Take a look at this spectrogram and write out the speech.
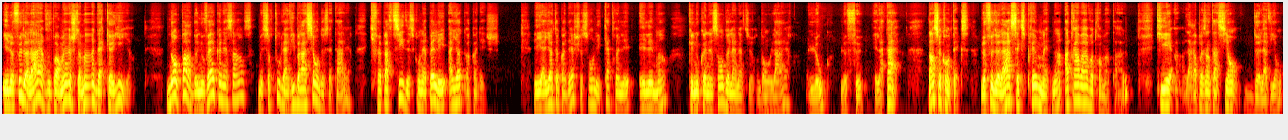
Et le feu de l'air vous permet justement d'accueillir non pas de nouvelles connaissances, mais surtout la vibration de cet air qui fait partie de ce qu'on appelle les Ayot Kodesh. Les Ayot Kodesh, ce sont les quatre éléments que nous connaissons de la nature, dont l'air, l'eau, le feu et la terre. Dans ce contexte, le feu de l'air s'exprime maintenant à travers votre mental, qui est la représentation de l'avion,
